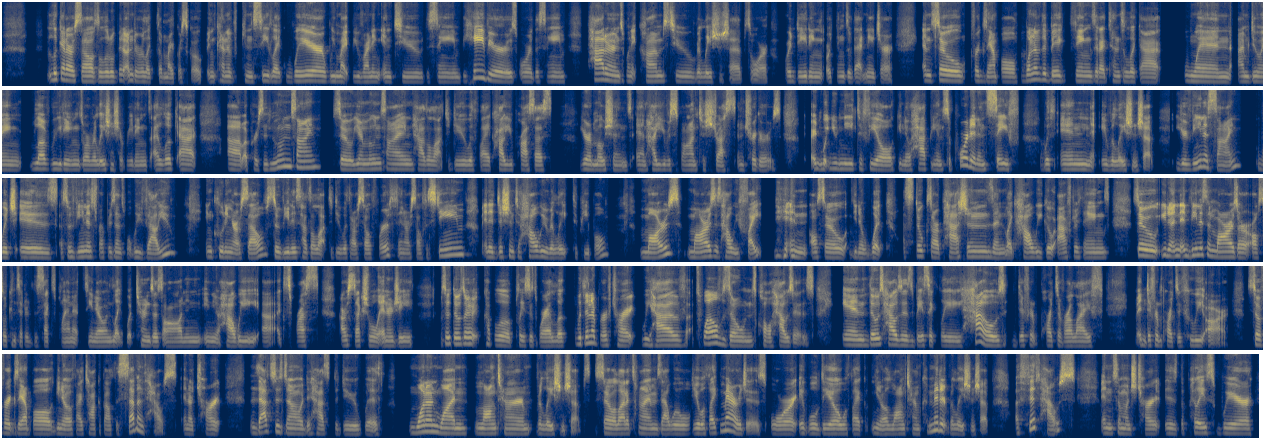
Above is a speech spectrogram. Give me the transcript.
look at ourselves a little bit under like the microscope and kind of can see like where we might be running into the same behaviors or the same patterns when it comes to relationships or or dating or things of that nature. And so for example, one of the big things that I tend to look at when I'm doing love readings or relationship readings, I look at uh, a person's moon sign. So your moon sign has a lot to do with like how you process your emotions and how you respond to stress and triggers and what you need to feel, you know, happy and supported and safe within a relationship. Your Venus sign which is so Venus represents what we value, including ourselves. So Venus has a lot to do with our self worth and our self esteem, in addition to how we relate to people. Mars, Mars is how we fight and also you know what stokes our passions and like how we go after things. So you know and, and, venus and mars are also considered the sex planets you know and like what turns us on and, and you know how we uh, express our sexual energy. So those are a couple of places where i look. Within a birth chart we have 12 zones called houses and those houses basically house different parts of our life and different parts of who we are. So, for example, you know, if I talk about the seventh house in a chart, that's a zone that has to do with one on one long term relationships. So, a lot of times that will deal with like marriages or it will deal with like, you know, a long term committed relationship. A fifth house in someone's chart is the place where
